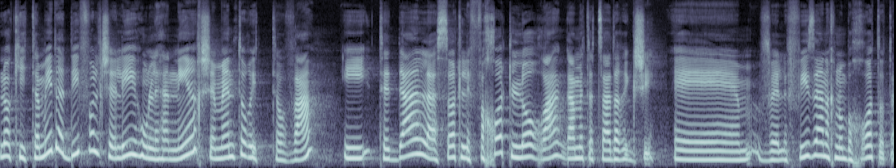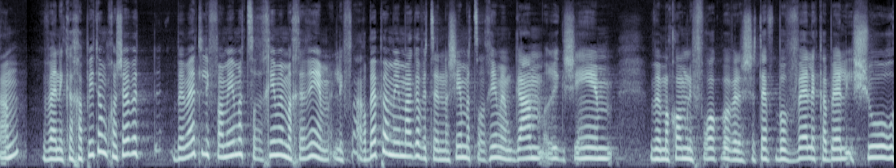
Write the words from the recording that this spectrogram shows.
לא, כי תמיד הדיפולט שלי הוא להניח שמנטורית טובה, היא תדע לעשות לפחות לא רע גם את הצד הרגשי. אמ, ולפי זה אנחנו בוחרות אותן, ואני ככה פתאום חושבת, באמת לפעמים הצרכים הם אחרים. הרבה פעמים, אגב, אצל נשים הצרכים הם גם רגשיים ומקום לפרוק בו ולשתף בו ולקבל אישור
